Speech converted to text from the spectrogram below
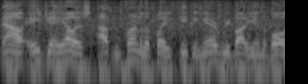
Now A.J. Ellis out in front of the plate, keeping everybody in the ball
